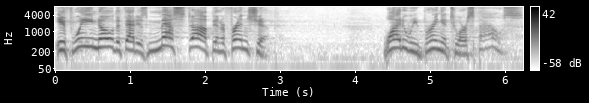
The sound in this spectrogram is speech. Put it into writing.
if we know that that is messed up in a friendship, why do we bring it to our spouse?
